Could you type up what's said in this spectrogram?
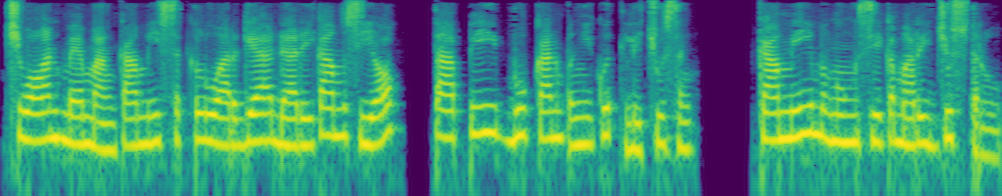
Chuan memang kami sekeluarga dari Kam Siok, tapi bukan pengikut Li Chuseng. Kami mengungsi kemari justru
